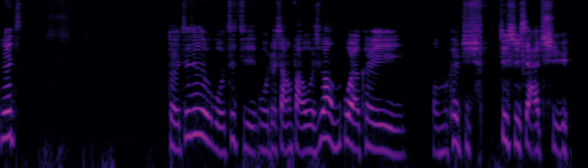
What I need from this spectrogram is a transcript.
因为对，这就是我自己我的想法。我希望我们未来可以。我们可以继续继续下去，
